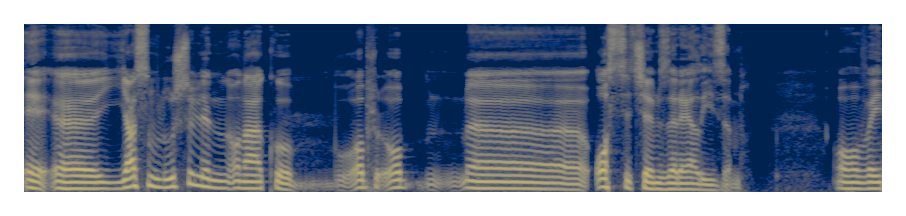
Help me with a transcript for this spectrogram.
E, e, ja sam oduševljen onako op, op, e, osjećajem za realizam. Ovaj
